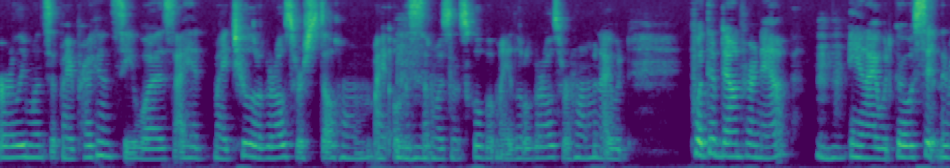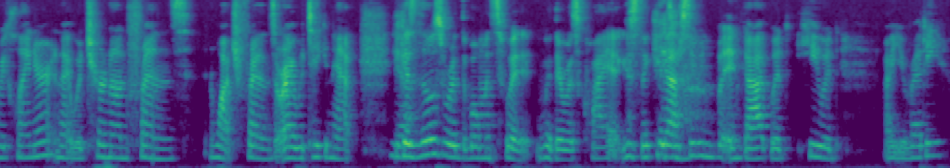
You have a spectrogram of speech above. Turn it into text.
early months of my pregnancy was I had my two little girls were still home. My oldest Mhm. son was in school, but my little girls were home, and I would put them down for a nap, Mm-hmm. and I would go sit in the recliner, and I would turn on Friends and watch Friends, or I would take a nap because those were the moments where, where there was quiet because the kids Yeah. were sleeping. But and God would He would, "Are you ready?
